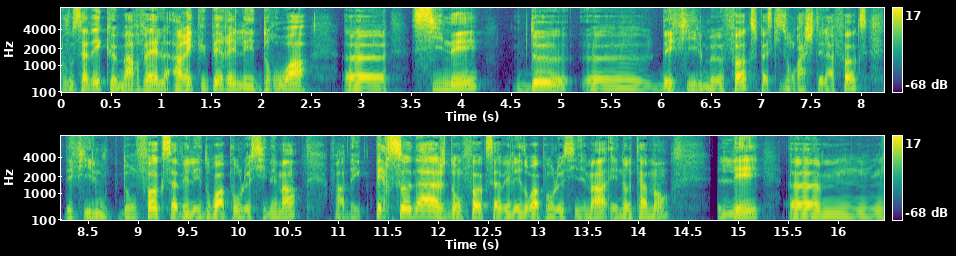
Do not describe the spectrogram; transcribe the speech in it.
Vous savez que Marvel a récupéré les droits ciné de euh, des films Fox parce qu'ils ont racheté la Fox, des films dont Fox avait les droits pour le cinéma, enfin des personnages dont Fox avait les droits pour le cinéma et notamment les euh,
